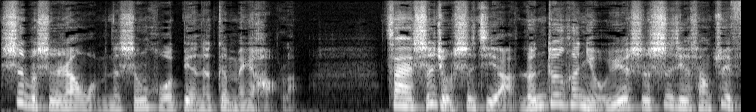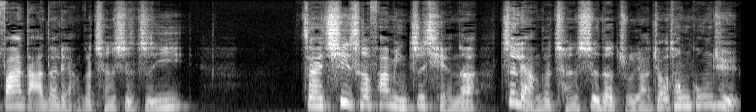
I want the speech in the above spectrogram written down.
是不是让我们的生活变得更美好了？在十九世纪啊，伦敦和纽约是世界上最发达的两个城市之一。在汽车发明之前呢，这两个城市的主要交通工具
